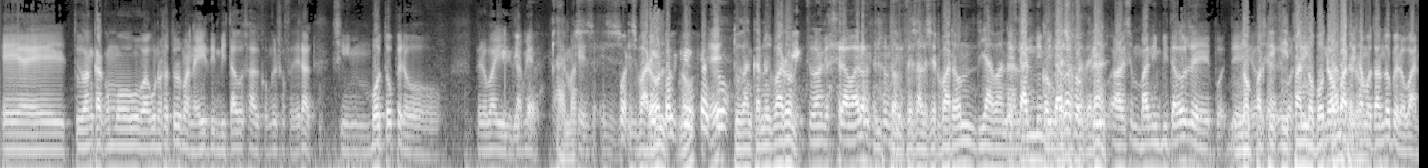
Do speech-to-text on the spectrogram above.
Eh, Tudanca, como algunos otros, van a ir de invitados al Congreso Federal, sin voto, pero, pero va a ir también. Además es, es, Bueno, es varón, ¿no? caso- ¿Eh? Tudanca no es varón. Tudanca será varón. también. Entonces, al ser varón, ya van al Están invitados, Congreso o- Federal. a- van invitados de, de- No o sea, participan, de- no votan, no participan pero- votando, pero van.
